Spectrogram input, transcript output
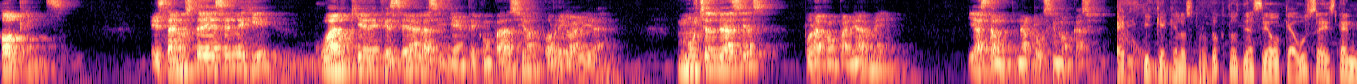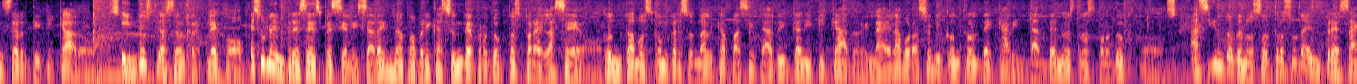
Hawkins. Están ustedes a elegir cuál quiere que sea la siguiente comparación o rivalidad. Muchas gracias por acompañarme y hasta una próxima ocasión. Verifique que los productos de aseo que use estén certificados. Industrias El Reflejo es una empresa especializada en la fabricación de productos para el aseo. Contamos con personal capacitado y calificado en la elaboración y control de calidad de nuestros productos, haciendo de nosotros una empresa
